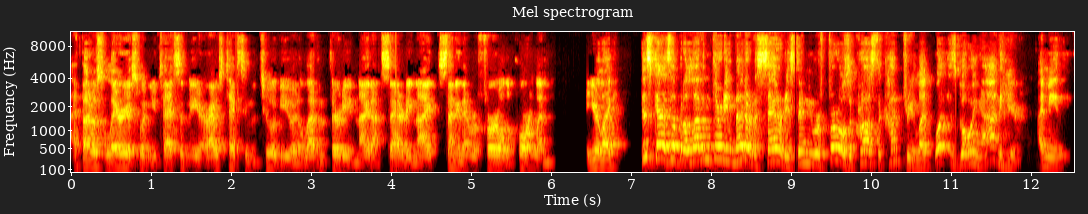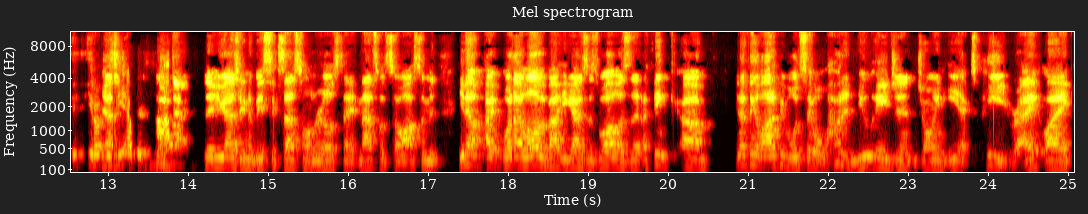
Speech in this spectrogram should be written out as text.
I thought it was hilarious when you texted me, or I was texting the two of you at 11:30 at night on Saturday night, sending that referral to Portland, and you're like, "This guy's up at 11:30 at night on a Saturday, sending referrals across the country. Like, what is going on here?" I mean, you know, yeah, does he ever stop? that you guys are going to be successful in real estate, and that's what's so awesome. And you know, I, what I love about you guys as well is that I think, um, you know, I think a lot of people would say, "Well, why would a new agent join EXP?" Right? Like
